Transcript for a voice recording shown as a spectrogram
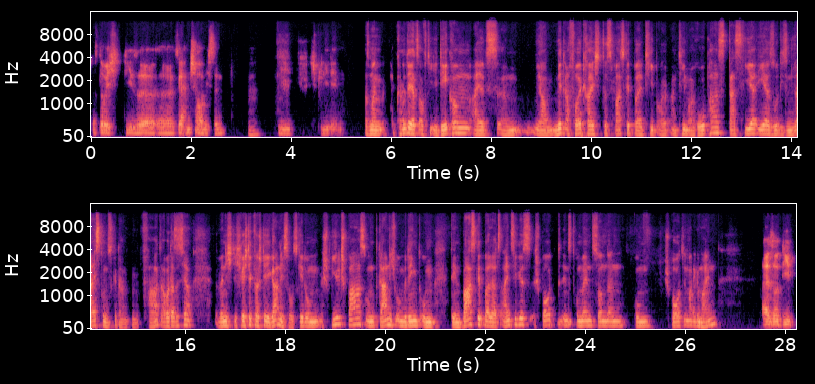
dass, glaube ich, diese äh, sehr anschaulich sind, mhm. die Spielideen. Also man könnte jetzt auf die Idee kommen, als ähm, ja, mit erfolgreichstes Basketballteam Team Europas, dass ihr eher so diesen Leistungsgedanken fahrt. Aber das ist ja wenn ich dich richtig verstehe, gar nicht so. Es geht um Spielspaß und gar nicht unbedingt um den Basketball als einziges Sportinstrument, sondern um Sport im Allgemeinen. Also die,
